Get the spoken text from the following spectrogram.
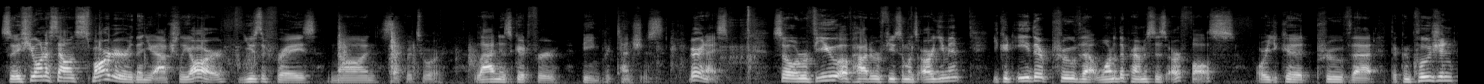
So if you want to sound smarter than you actually are, use the phrase non sequitur. Latin is good for being pretentious. Very nice. So, a review of how to refute someone's argument. You could either prove that one of the premises are false, or you could prove that the conclusion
